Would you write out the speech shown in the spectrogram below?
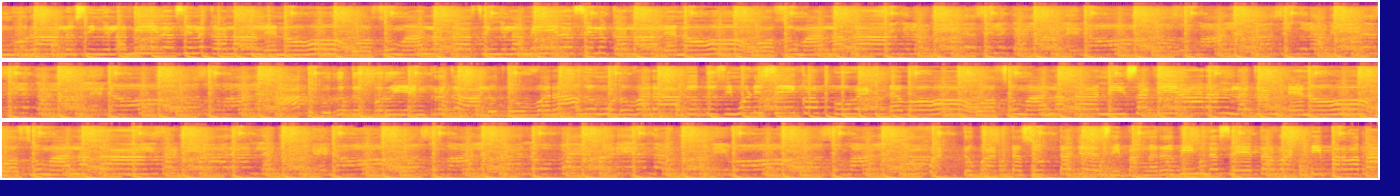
చేసి బంగారు బింద సేత వట్టి పర్వత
